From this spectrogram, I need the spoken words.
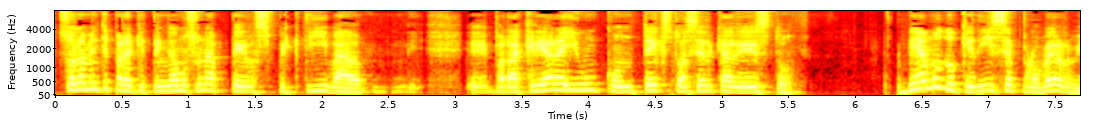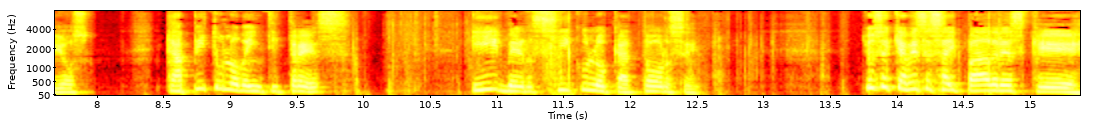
solamente para que tengamos una perspectiva, eh, para crear ahí un contexto acerca de esto. Veamos lo que dice Proverbios, capítulo 23 y versículo 14. Yo sé que a veces hay padres que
